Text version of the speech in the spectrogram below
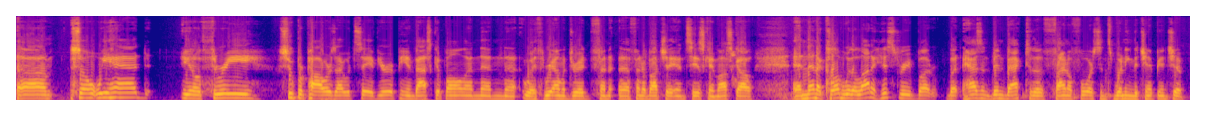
Um, so we had, you know, three superpowers, I would say, of European basketball, and then uh, with Real Madrid, Fen- uh, Fenerbahce, and CSKA Moscow, and then a club with a lot of history, but but hasn't been back to the Final Four since winning the championship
